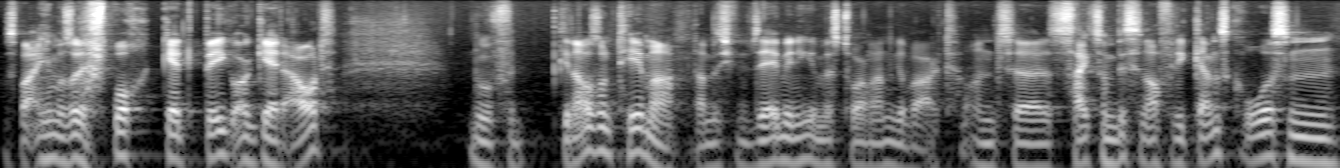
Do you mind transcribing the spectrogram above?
das war eigentlich immer so der Spruch, get big or get out. Nur für genau so ein Thema, da haben sich sehr wenige Investoren angewagt. Und äh, das zeigt so ein bisschen auch für die ganz großen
